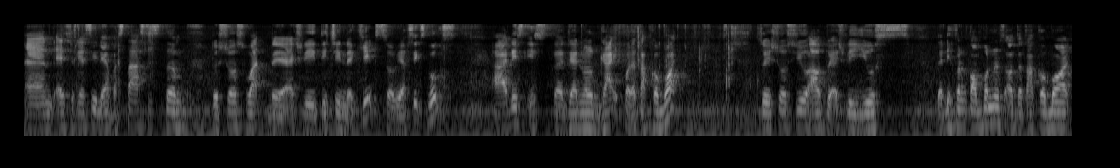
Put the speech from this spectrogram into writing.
and as you can see they have a star system to shows what they're actually teaching the kids. So we have six books. Uh, this is the general guide for the Tacobot. So it shows you how to actually use the different components of the Tacobot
